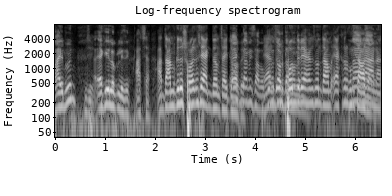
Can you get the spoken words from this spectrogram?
ভাই বোন একই লোক লিজে আচ্ছা আর দাম কিন্তু সবার কাছে একদম চাইতে হবে। একদমই চাবো, একজন ফোন দেবে একজন দাম এক রকম না চাওয়া না না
